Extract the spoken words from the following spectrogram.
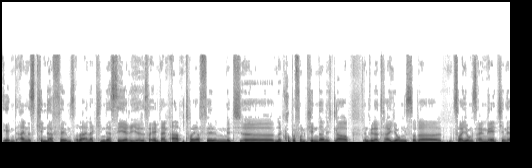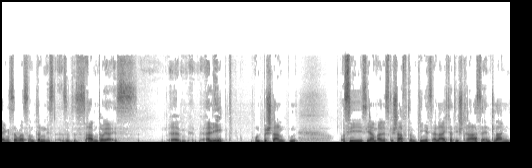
irgendeines Kinderfilms oder einer Kinderserie. Das war irgendein Abenteuerfilm mit äh, einer Gruppe von Kindern, ich glaube entweder drei Jungs oder zwei Jungs, ein Mädchen, irgend sowas. Und dann ist, also das Abenteuer ist äh, erlebt und bestanden. Sie, sie haben alles geschafft und ging jetzt erleichtert die Straße entlang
